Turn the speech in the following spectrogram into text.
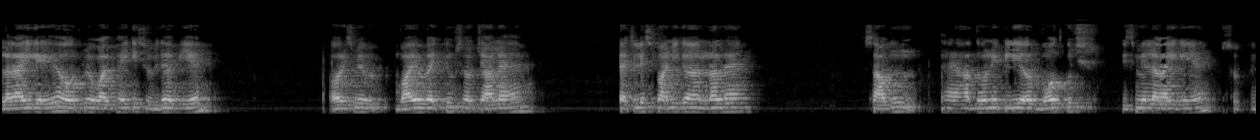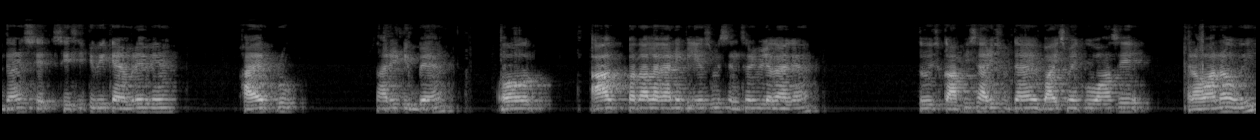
लगाई गई है और उसमें वाईफाई की सुविधा भी है। और इसमें बायो वैक्यूम शौचालय है। टचलेस पानी का नल है। साबुन है हाथ धोने के लिए और बहुत कुछ इसमें लगाई गई हैं। सुविधाएँ सीसीटीवी कैमरे भी हैं फायर प्रूफ सारे डिब्बे हैं और आग पता लगाने के लिए उसमें सेंसर भी लगाया गया है। तो इस काफ़ी सारी सुविधाएँ बाईस मई को वहाँ से रवाना हुई।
